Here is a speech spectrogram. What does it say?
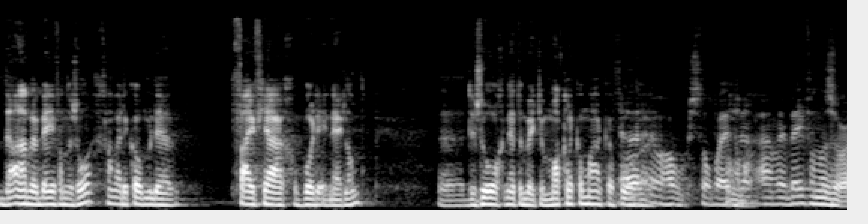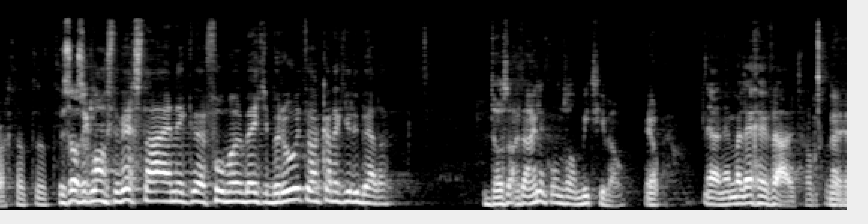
de ANWB van de zorg gaan wij de komende vijf jaar worden in Nederland. Uh, de zorg net een beetje makkelijker maken voor. Uh, oh, stop even. Allemaal. ANWB van de zorg. Dat, dat... Dus als ik langs de weg sta en ik uh, voel me een beetje beroerd, dan kan ik jullie bellen. Dat is uiteindelijk onze ambitie wel. Ja, ja nee, maar leg even uit. Want nee,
